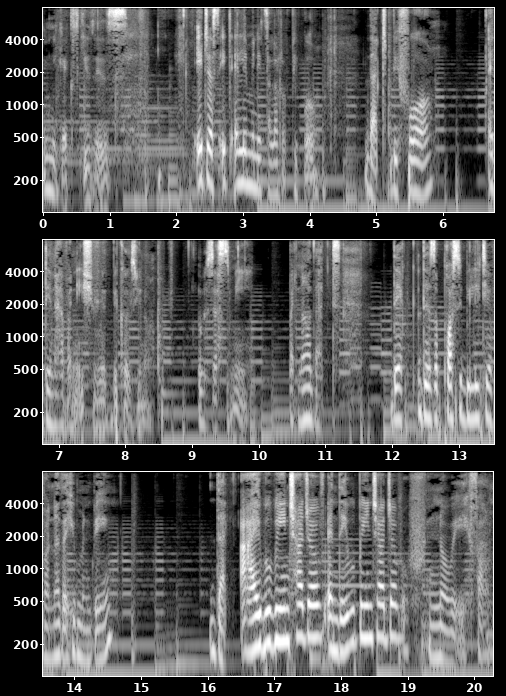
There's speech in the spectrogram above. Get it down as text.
make excuses it just it eliminates a lot of people that before i didn't have an issue with because you know it was just me but now that there there's a possibility of another human being that i will be in charge of and they will be in charge of? No way fam.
